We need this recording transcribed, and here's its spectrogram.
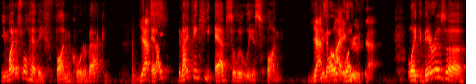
you might as well have a fun quarterback. yes. And I and I think he absolutely is fun. Yes, you know, I like- agree with that. Like there is a,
